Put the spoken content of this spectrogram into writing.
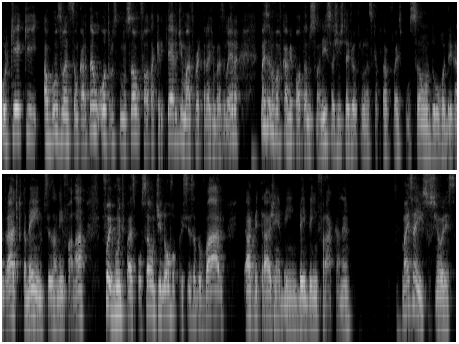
por que, que alguns lances são cartão, outros não são, falta critério de massa para arbitragem brasileira, mas eu não vou ficar me pautando só nisso. A gente teve outro lance capital que foi a expulsão do Rodrigo Andrade, que também não precisa nem falar, foi muito para a expulsão, de novo precisa do VAR, a arbitragem é bem, bem, bem fraca, né? Mas é isso, senhores.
